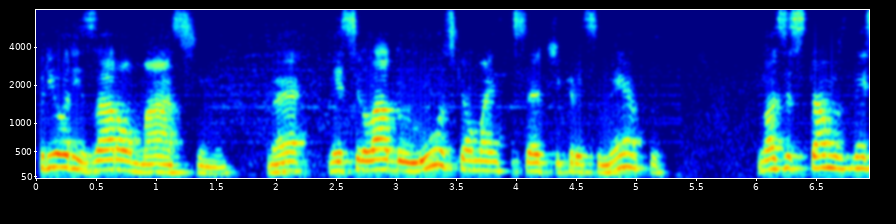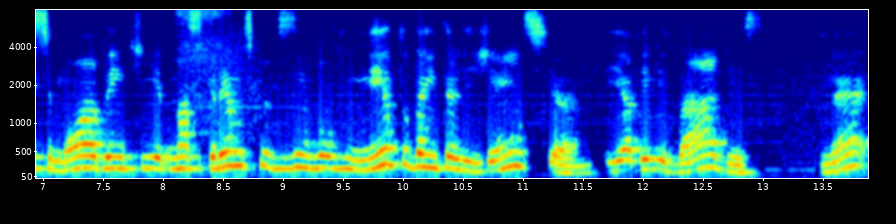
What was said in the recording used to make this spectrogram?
priorizar ao máximo. Né? Nesse lado luz, que é o mindset de crescimento, nós estamos nesse modo em que nós cremos que o desenvolvimento da inteligência e habilidades né,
